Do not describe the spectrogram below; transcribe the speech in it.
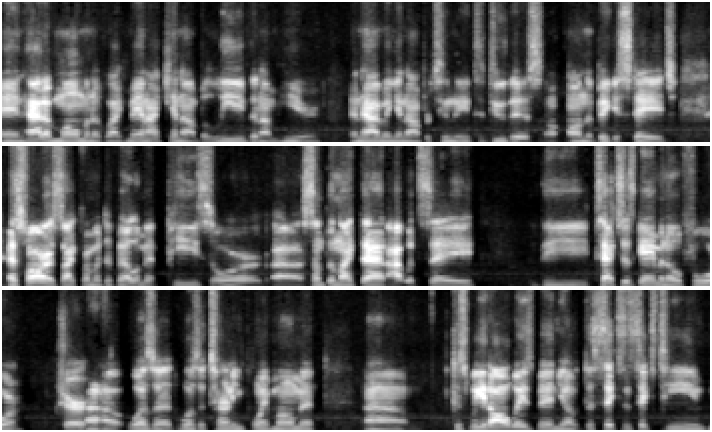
and had a moment of like, man, I cannot believe that I'm here and having an opportunity to do this on the biggest stage. As far as like from a development piece or uh, something like that, I would say the Texas game in 04 Sure. Uh, was a was a turning point moment. because um, we had always been, you know, the six and six team.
